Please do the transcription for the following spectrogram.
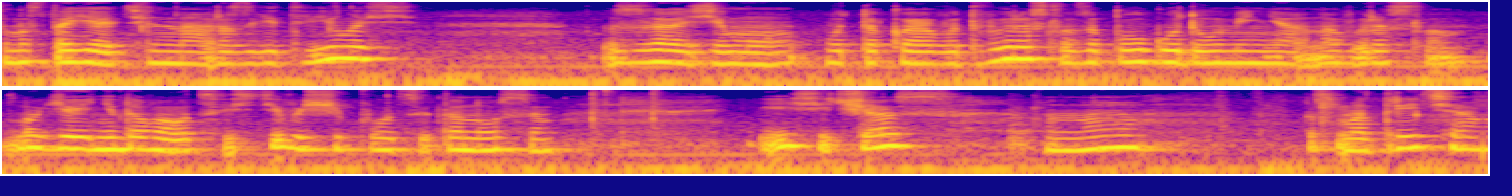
самостоятельно разветвилась за зиму. Вот такая вот выросла, за полгода у меня она выросла. Но я ей не давала цвести, выщипывала цветоносы. И сейчас она, посмотрите,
